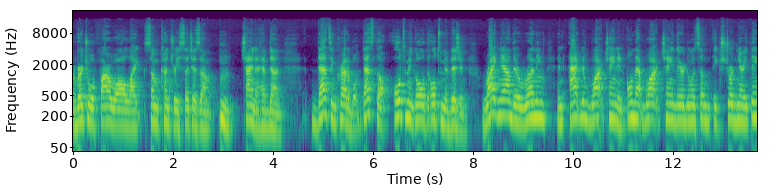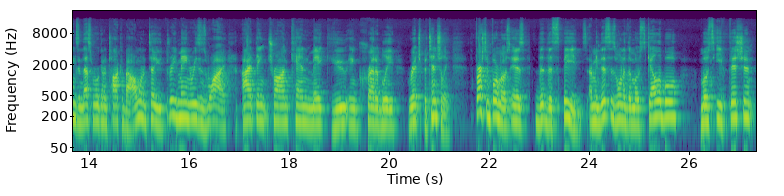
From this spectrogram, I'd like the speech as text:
a virtual firewall like some countries, such as um, China, have done. That's incredible. That's the ultimate goal, the ultimate vision. Right now, they're running an active blockchain, and on that blockchain, they are doing some extraordinary things, and that's what we're going to talk about. I want to tell you three main reasons why I think Tron can make you incredibly rich potentially. First and foremost is the, the speeds. I mean, this is one of the most scalable, most efficient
